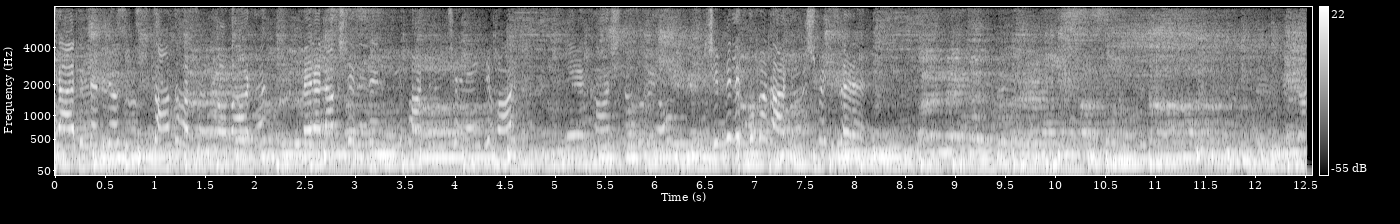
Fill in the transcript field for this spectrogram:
geldiğimde biliyorsunuz standı hazırlıyorlardı. Meral Akşener'in İYİ Parti'nin çelengi var. Ee, karşıda duruyor. Şimdilik bu kadar. Görüşmek üzere.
